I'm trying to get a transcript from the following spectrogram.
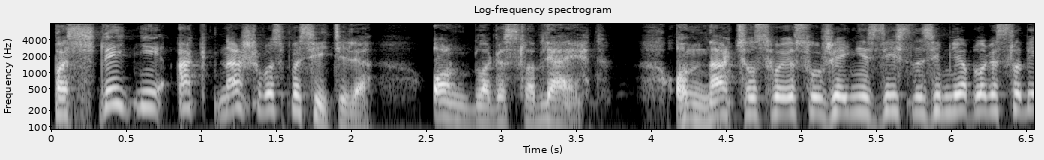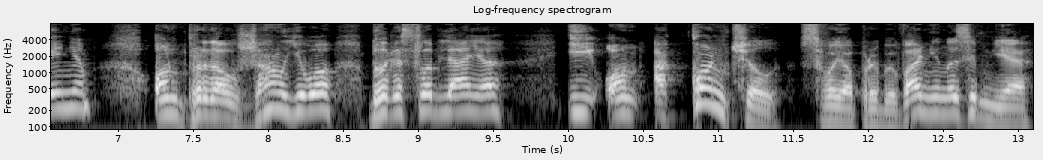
Последний акт нашего Спасителя Он благословляет. Он начал свое служение здесь на земле благословением, Он продолжал его благословляя, и Он окончил свое пребывание на земле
